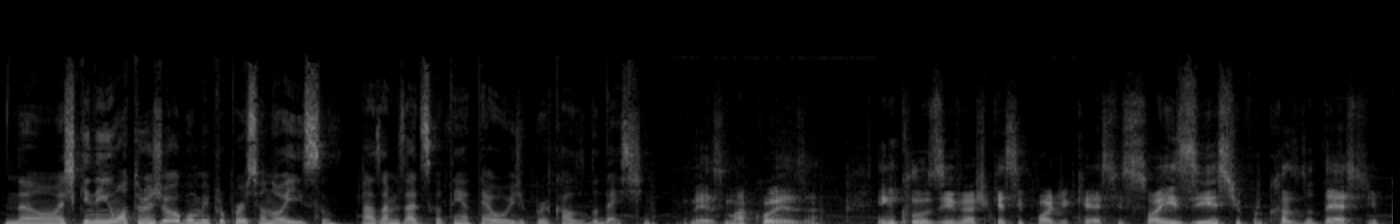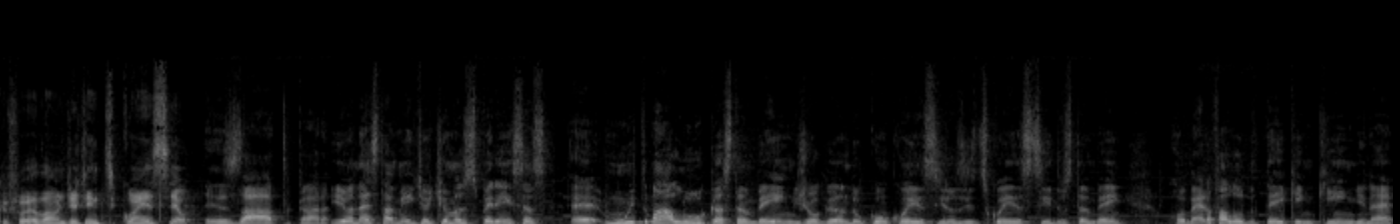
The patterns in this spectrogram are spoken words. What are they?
não, acho que nenhum outro jogo me proporcionou isso. As amizades que eu tenho até hoje por causa do Destiny. Mesma coisa. Inclusive, acho que esse podcast só existe por causa do Destiny, porque foi lá onde a gente se conheceu. Exato, cara. E honestamente, eu tinha umas experiências é, muito malucas também, jogando com conhecidos e desconhecidos também. Romero falou do Taken King, né?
